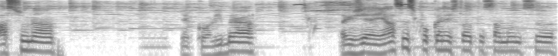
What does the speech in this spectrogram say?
Asuna jako Libra. Takže já jsem spokojený z tohoto Samoncu uh,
